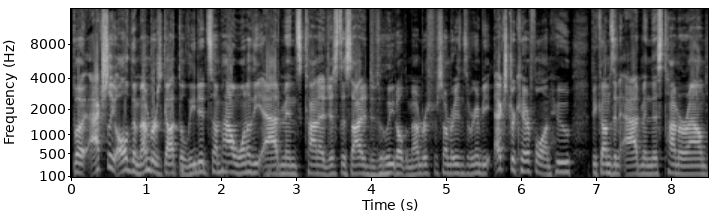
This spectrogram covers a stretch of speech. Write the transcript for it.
but actually all the members got deleted somehow. One of the admins kind of just decided to delete all the members for some reason, so we're going to be extra careful on who becomes an admin this time around,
